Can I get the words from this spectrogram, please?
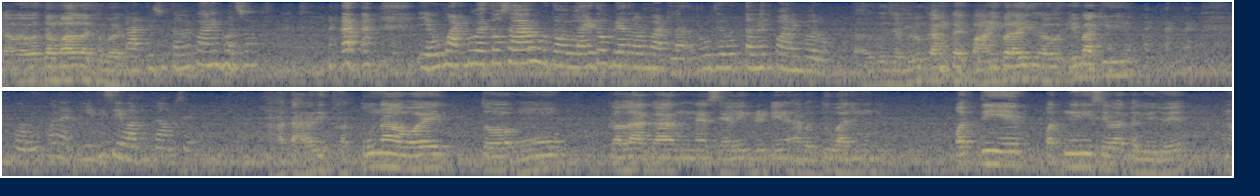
કામ હવે ધમાલને ખબર. શું તમે પાણી ભરશો? એવું માટલું હોય તો સારું તો લઈ દો બે ત્રણ માટલા. રોજ રોજ તમે જ પાણી ભરો. તારું તો જબરું કામ કઈ પાણી ભરાઈ એ બાકી ભરવું પણ એ બી સેવાનું કામ છે. હા તારાથી થતું ના હોય તો હું કલાકાર ને સેલિબ્રિટી ને આ બધું બાજુ મૂકી. પતિએ પત્નીની સેવા કરવી જોઈએ અને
